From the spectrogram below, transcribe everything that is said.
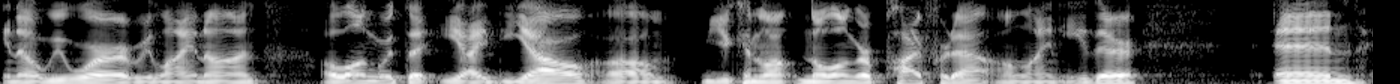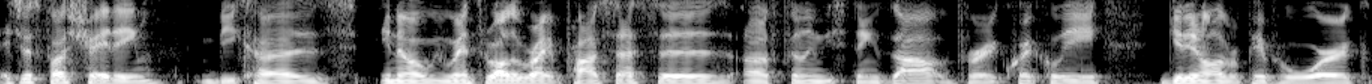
you know, we were relying on along with the EIDL. Um, you can lo- no longer apply for that online either. And it's just frustrating because, you know, we went through all the right processes of filling these things out very quickly, getting all of our paperwork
